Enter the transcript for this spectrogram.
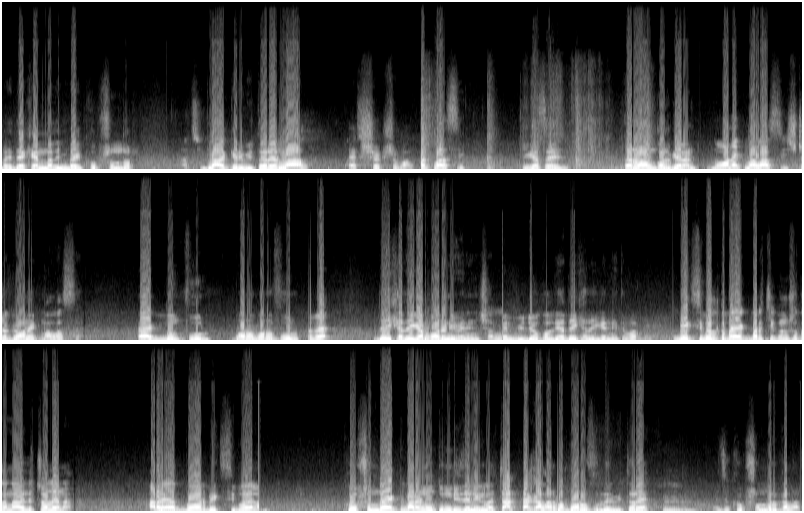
ভাই দেখেন নাদিম ভাই খুব সুন্দর। আচ্ছা। ব্ল্যাকের ভিতরে লাল। একশো একশো মাল। ক্লাসিক ঠিক আছে এই যে। তার রং কল গ্যারান্টি অনেক মাল আছে স্টকে অনেক মাল আছে। একদম ফুল বড় বড় ফুল তবে দেখা দেখা পরে নিবেন ইনশাল্লাহ। ভিডিও কল দিয়ে দেখা দেখা নিতে পারবেন। বেক্সিবল তো ভাই একবার চিকন সুতা না হলে চলে না। আর আয়াত বর বেক্সিবল খুব সুন্দর একবারে নতুন ডিজাইন এগুলো চারটা কালার বড় ফুলের ভিতরে। এই যে খুব সুন্দর কালার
